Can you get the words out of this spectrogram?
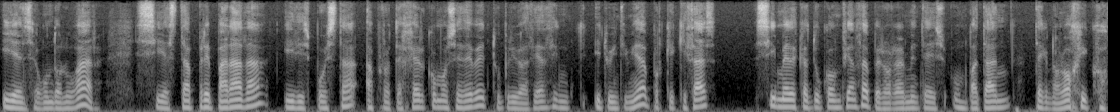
y en segundo lugar, si está preparada y dispuesta a proteger como se debe tu privacidad y tu intimidad, porque quizás sí merezca tu confianza, pero realmente es un patán tecnológico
